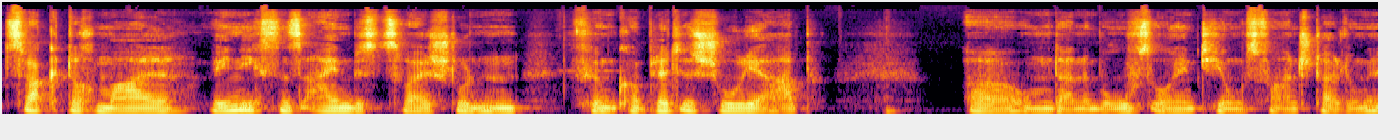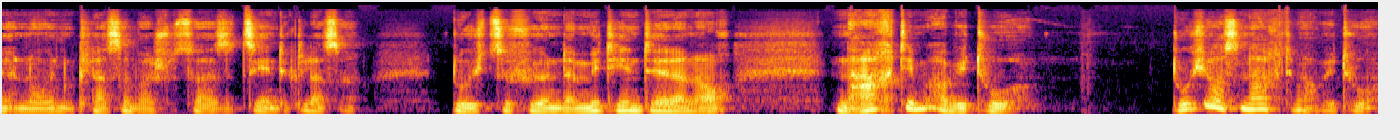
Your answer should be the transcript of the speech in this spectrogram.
zwack doch mal wenigstens ein bis zwei Stunden für ein komplettes Schuljahr ab, äh, um dann eine Berufsorientierungsveranstaltung in der 9. Klasse, beispielsweise 10. Klasse, durchzuführen, damit hinterher dann auch nach dem Abitur, durchaus nach dem Abitur,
